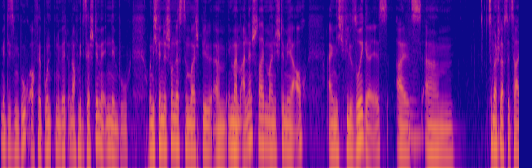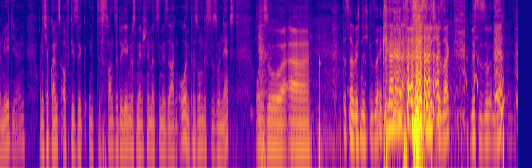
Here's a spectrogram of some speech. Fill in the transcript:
mit diesem Buch auch verbunden wird und auch mit dieser Stimme in dem Buch. Und ich finde schon, dass zum Beispiel ähm, in meinem anderen Schreiben meine Stimme ja auch eigentlich viel ruhiger ist als mhm. ähm, zum Beispiel auf sozialen Medien. Und ich habe ganz oft diese interessante Begegnung, dass Menschen immer zu mir sagen, oh, in Person bist du so nett und so. Äh, das habe ich nicht gesagt. Nein, nein, das, das, hast du nicht gesagt. Bist du so nett und so.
